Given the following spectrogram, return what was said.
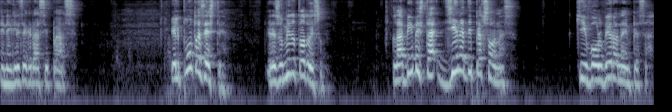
em Igreja Graça e Paz. O ponto é este, resumindo todo isso. A Bíblia está llena de pessoas que volveram a empezar.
